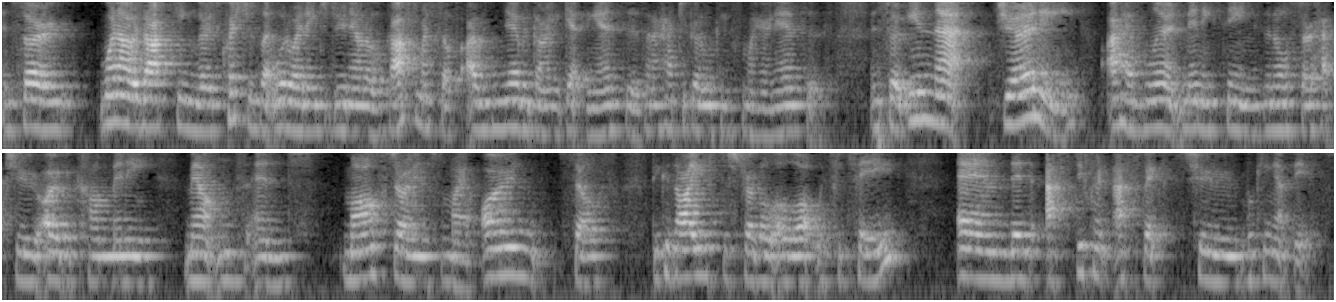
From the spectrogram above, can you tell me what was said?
And so when I was asking those questions, like, what do I need to do now to look after myself, I was never going to get the answers and I had to go looking for my own answers. And so in that journey, I have learned many things and also had to overcome many mountains and milestones for my own self because I used to struggle a lot with fatigue and there's as different aspects to looking at this.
